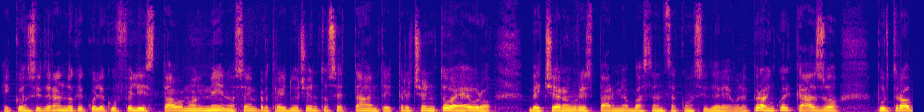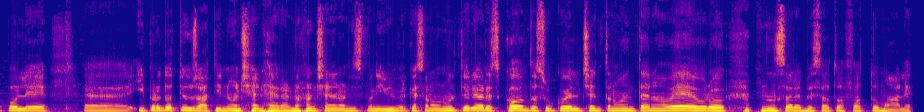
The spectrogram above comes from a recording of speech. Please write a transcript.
e considerando che quelle cuffie lì stavano almeno sempre tra i 270 e i 300 euro, beh, c'era un risparmio abbastanza considerevole. Però in quel caso purtroppo le, eh, i prodotti usati non ce n'erano, non ce n'erano disponibili perché se no un ulteriore sconto su quel 199 euro non sarebbe stato affatto male.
